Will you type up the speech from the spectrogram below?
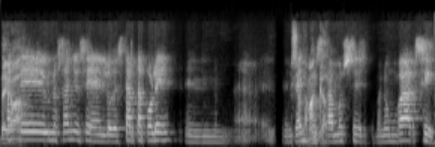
Hace unos años en lo de Startup Olé, en, en, en estábamos en un bar, sí.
